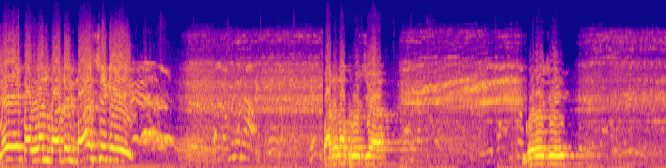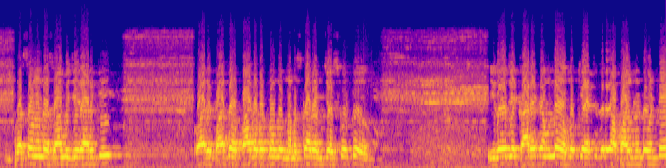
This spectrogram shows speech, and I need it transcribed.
ಜೈ ಭಗವಾನ್ ಮಹರ್ಷಿಗೆ పరమ పూజ్య గురూజీ ప్రసన్న స్వామీజీ గారికి వారి పాద పాదపద్మంలో నమస్కారం చేసుకుంటూ ఈరోజు ఈ కార్యక్రమంలో ముఖ్య అతిథులుగా పాల్గొన్నటువంటి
